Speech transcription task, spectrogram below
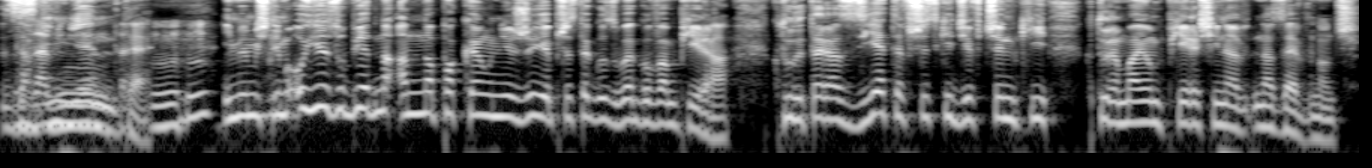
zawinięte. Zawinięte. I my myślimy, o Jezu, biedna Anna Paquin nie żyje przez tego złego wampira, który teraz zje te wszystkie dziewczynki, które mają piersi na, na zewnątrz.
